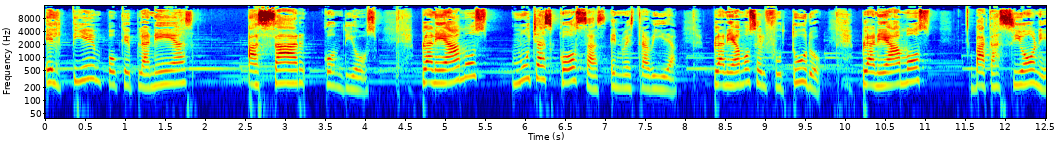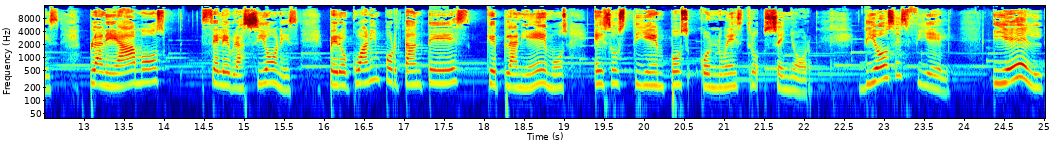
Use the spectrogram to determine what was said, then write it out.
el tiempo que planeas pasar con Dios. Planeamos muchas cosas en nuestra vida. Planeamos el futuro, planeamos vacaciones, planeamos celebraciones, pero cuán importante es que planeemos esos tiempos con nuestro Señor. Dios es fiel y Él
